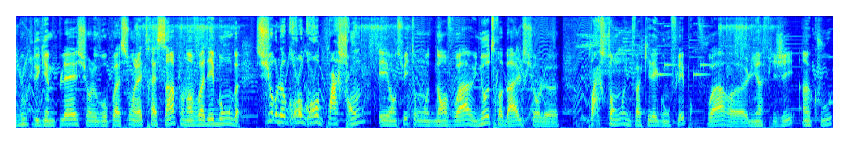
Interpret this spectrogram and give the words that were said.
boucle de gameplay sur le gros poisson elle est très simple, on envoie des bombes sur le gros gros poisson. Et ensuite on envoie une autre balle sur le poisson une fois qu'il est gonflé pour pouvoir euh, lui infliger un coup.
